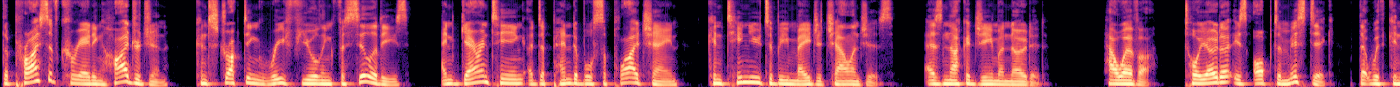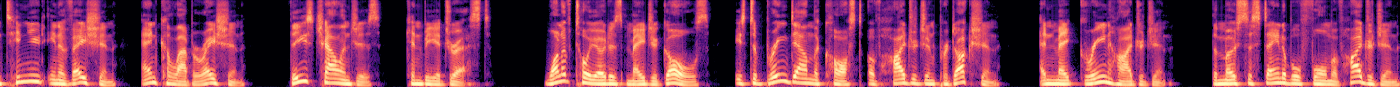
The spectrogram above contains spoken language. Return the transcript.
The price of creating hydrogen, constructing refueling facilities, and guaranteeing a dependable supply chain continue to be major challenges, as Nakajima noted. However, Toyota is optimistic that with continued innovation and collaboration, these challenges can be addressed. One of Toyota's major goals is to bring down the cost of hydrogen production and make green hydrogen, the most sustainable form of hydrogen,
